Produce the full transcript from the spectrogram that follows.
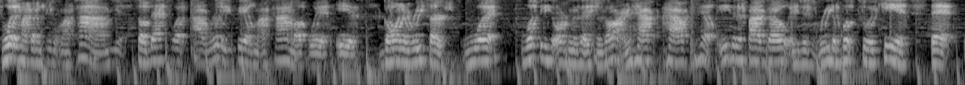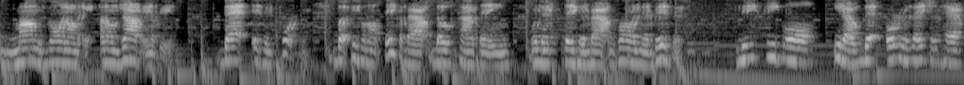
what am i going to do with my time so that's what i really fill my time up with is going to research what what these organizations are and how, how I can help. Even if I go and just read a book to a kid that mom is going on a, on a job interview, that is important. But people don't think about those kind of things when they're thinking about growing their business these people, you know, that organizations have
